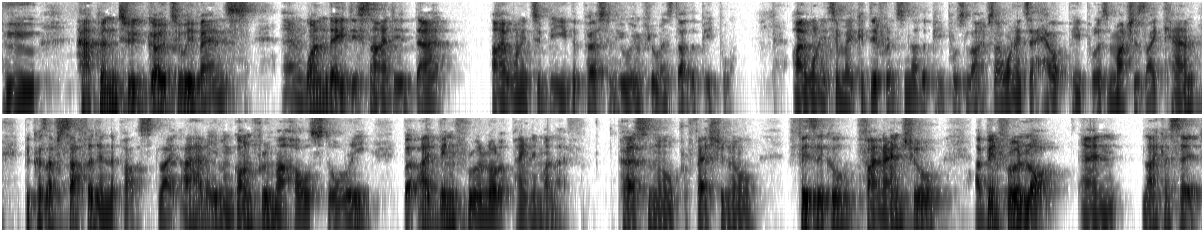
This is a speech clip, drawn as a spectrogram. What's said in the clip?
who happened to go to events and one day decided that I wanted to be the person who influenced other people. I wanted to make a difference in other people's lives. I wanted to help people as much as I can because I've suffered in the past. Like I haven't even gone through my whole story, but I've been through a lot of pain in my life personal, professional, physical, financial. I've been through a lot. And like I said,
